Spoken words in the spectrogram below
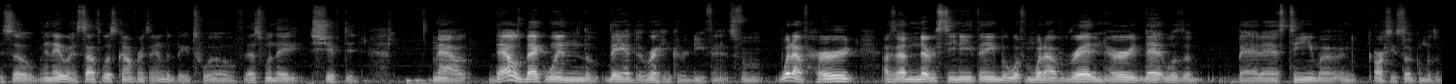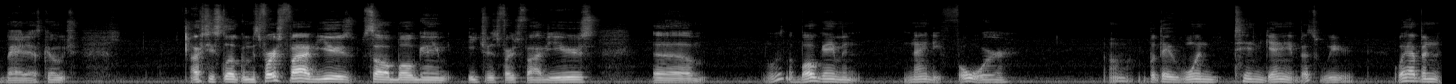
and so, and they were in Southwest Conference and the Big 12. That's when they shifted. Now, that was back when the, they had the Wrecking Crew defense. From what I've heard, I said, I've never seen anything, but what, from what I've read and heard, that was a badass team. Uh, and R.C. Slocum was a badass coach. R.C. Slocum, his first five years, saw a bowl game each of his first five years. Um, it wasn't a bowl game in 94. Oh, but they won 10 games. That's weird. What happened?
